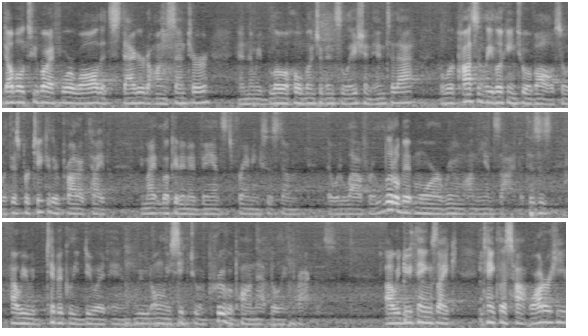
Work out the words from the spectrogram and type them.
double two by four wall that's staggered on center, and then we blow a whole bunch of insulation into that. But we're constantly looking to evolve. So with this particular product type, we might look at an advanced framing system that would allow for a little bit more room on the inside. But this is how we would typically do it, and we would only seek to improve upon that building practice. Uh, we do things like tankless hot water he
